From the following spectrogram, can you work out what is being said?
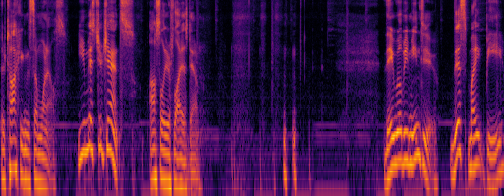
they're talking to someone else. You missed your chance. Also, your fly is down. they will be mean to you. This might be,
